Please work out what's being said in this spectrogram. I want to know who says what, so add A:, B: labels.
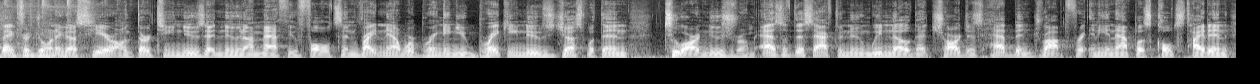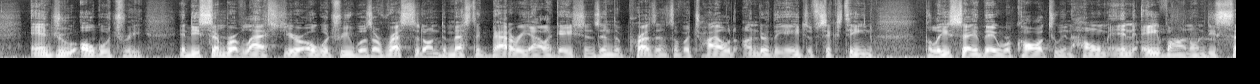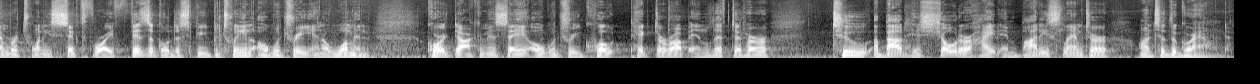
A: Thanks for joining us here on 13 News at noon. I'm Matthew Foltz, and right now we're bringing you breaking news just within to our newsroom. As of this afternoon, we know that charges have been dropped for Indianapolis Colts tight end Andrew Ogletree. In December of last year, Ogletree was arrested on domestic battery allegations in the presence of a child under the age of 16. Police say they were called to a home in Avon on December 26th for a physical dispute between Ogletree and a woman. Court documents say Ogletree, quote, picked her up and lifted her to about his shoulder height and body slammed her onto the ground.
